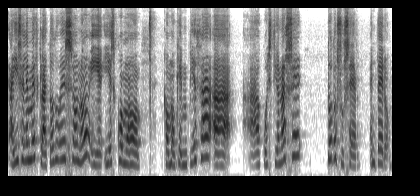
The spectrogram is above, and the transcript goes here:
ahí se le mezcla todo eso, ¿no? Y, es como, como que empieza a, cuestionarse todo su ser entero.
